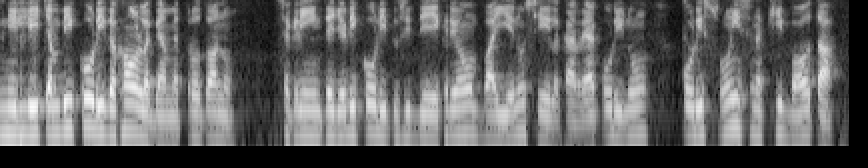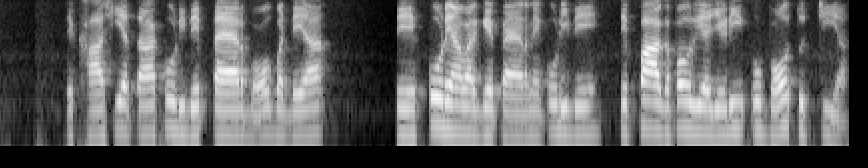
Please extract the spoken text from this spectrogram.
ਨੀਲੀ ਚੰਬੀ ਘੋੜੀ ਦਿਖਾਉਣ ਲੱਗਿਆ ਮਿੱਤਰੋ ਤੁਹਾਨੂੰ। ਸਕਰੀਨ ਤੇ ਜਿਹੜੀ ਘੋੜੀ ਤੁਸੀਂ ਦੇਖ ਰਹੇ ਹੋ, ਬਾਈ ਇਹਨੂੰ ਸੇਲ ਕਰ ਰਿਹਾ। ਘੋੜੀ ਨੂੰ, ਘੋੜੀ ਸੋਹਣੀ ਸੁਨੱਖੀ ਬਹੁਤ ਆ। ਤੇ ਖਾਸੀਅਤ ਆ, ਘੋੜੀ ਦੇ ਪੈਰ ਬਹੁਤ ਵੱਡੇ ਆ। ਤੇ ਘੋੜਿਆਂ ਵਰਗੇ ਪੈਰ ਨੇ ਘੋੜੀ ਦੇ। ਤੇ ਭਾਗ ਭੌਰੀ ਆ ਜਿਹੜੀ, ਉਹ ਬਹੁਤ ਉੱਚੀ ਆ।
